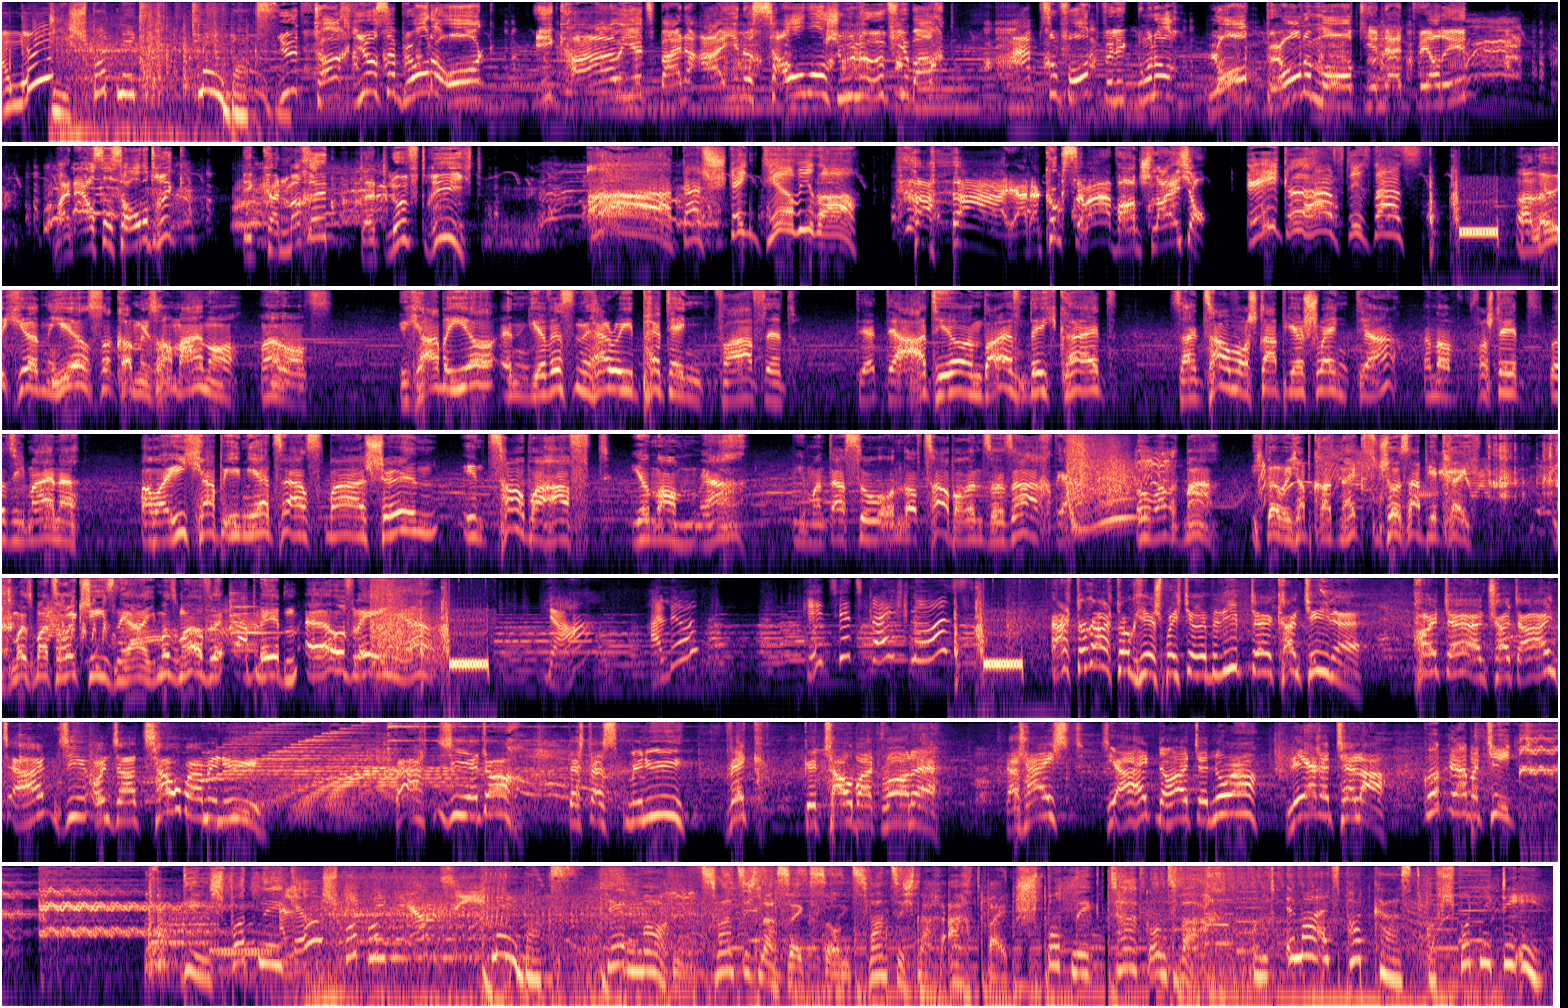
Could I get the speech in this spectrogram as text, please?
Hallo? Die Sputnik Mailbox. Guten Tag, hier ist der Bördeorg. Ich habe jetzt meine eigene Zauberschule aufgemacht. Ab sofort will ich nur noch Lord Börnemort genannt werden. Mein erster Zaubertrick. Ich kann machen, dass Luft riecht. Ah, das stinkt hier wieder. Haha, ja, da guckst du mal, war ein Schleicher. Ekelhaft ist das. Hallöchen, hier ist der Kommissar Meiner. Meiners. Ich habe hier einen gewissen Harry Petting verhaftet. Der, der hat hier in der Öffentlichkeit seinen Zauberstab geschwenkt, ja? Wenn er versteht, was ich meine. Aber ich habe ihn jetzt erstmal schön in Zauberhaft genommen, ja? Wie man das so unter Zauberin so sagt, ja? Oh, wartet mal. Ich glaube, ich habe gerade einen Hexenschuss abgekriegt. Ich muss mal zurückschießen, ja? Ich muss mal ableben, äh, auflegen, ja? Ja? Hallo? Geht's jetzt gleich los? Achtung, Achtung, hier spricht Ihre beliebte Kantine. Heute an Schalter 1 erhalten Sie unser Zaubermenü. Beachten Sie jedoch, dass das Menü weggezaubert wurde. Das heißt, Sie erhalten heute nur leere Teller. Guten Appetit! Die Sputnik. Sputnik Mailbox. Jeden Morgen 20 nach 6 und 20 nach 8 bei Sputnik Tag und Wach. Und immer als Podcast auf sputnik.de.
